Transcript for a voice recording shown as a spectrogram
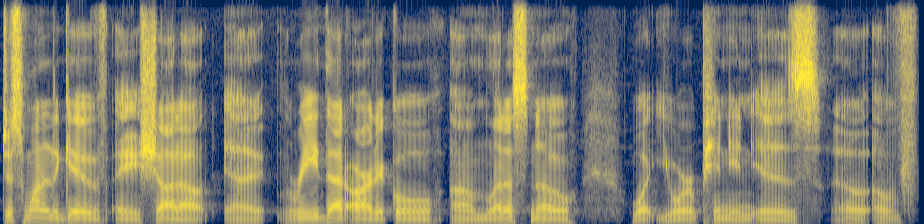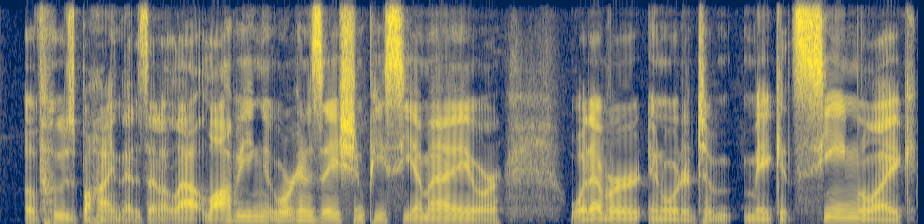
Just wanted to give a shout out. Uh, read that article. Um, let us know what your opinion is of, of, of who's behind that. Is that a lobbying organization, PCMA, or whatever, in order to make it seem like,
